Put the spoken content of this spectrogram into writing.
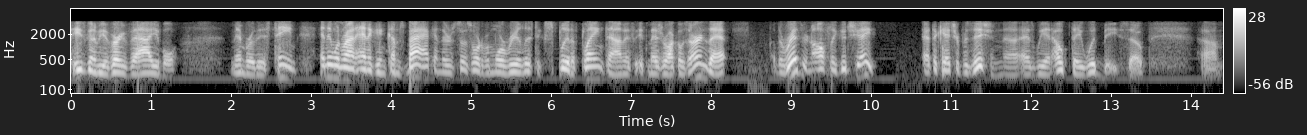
he's going to be a very valuable member of this team. And then when Ryan Hanigan comes back and there's a sort of a more realistic split of playing time, if, if Mesoraco's earned that, the Reds are in awfully good shape at the catcher position, uh, as we had hoped they would be. So, um,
